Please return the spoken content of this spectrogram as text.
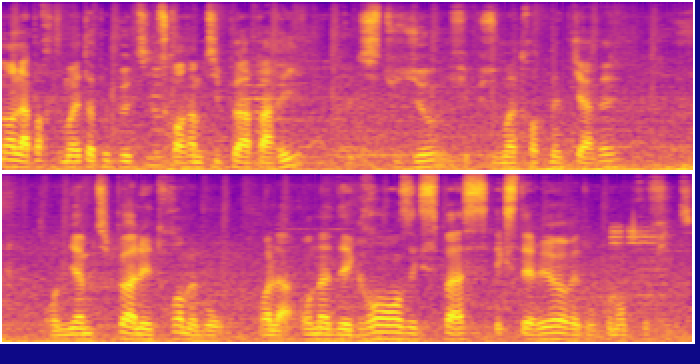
Non, l'appartement est un peu petit, on se un petit peu à Paris. Petit studio, il fait plus ou moins 30 mètres carrés. On y est un petit peu à l'étroit, mais bon, voilà, on a des grands espaces extérieurs et donc on en profite.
